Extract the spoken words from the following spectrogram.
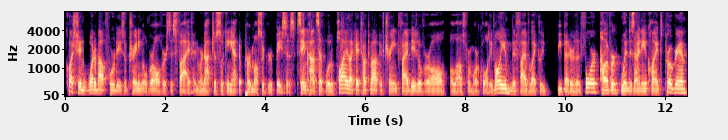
question what about four days of training overall versus five and we're not just looking at a per muscle group basis same concept would apply like i talked about if training five days overall allows for more quality volume then five will likely be better than four. However, when designing a client's program,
